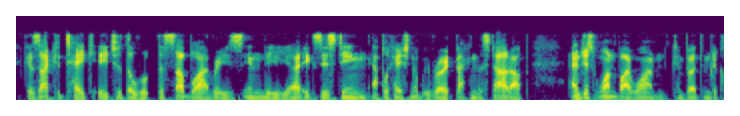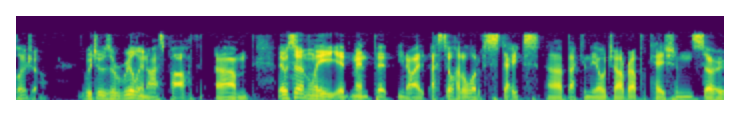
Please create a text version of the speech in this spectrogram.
because I could take each of the the sub libraries in the uh, existing application that we wrote back in the startup and just one by one convert them to Clojure which was a really nice path. Um, it was certainly it meant that you know I, I still had a lot of state uh, back in the old Java application, so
